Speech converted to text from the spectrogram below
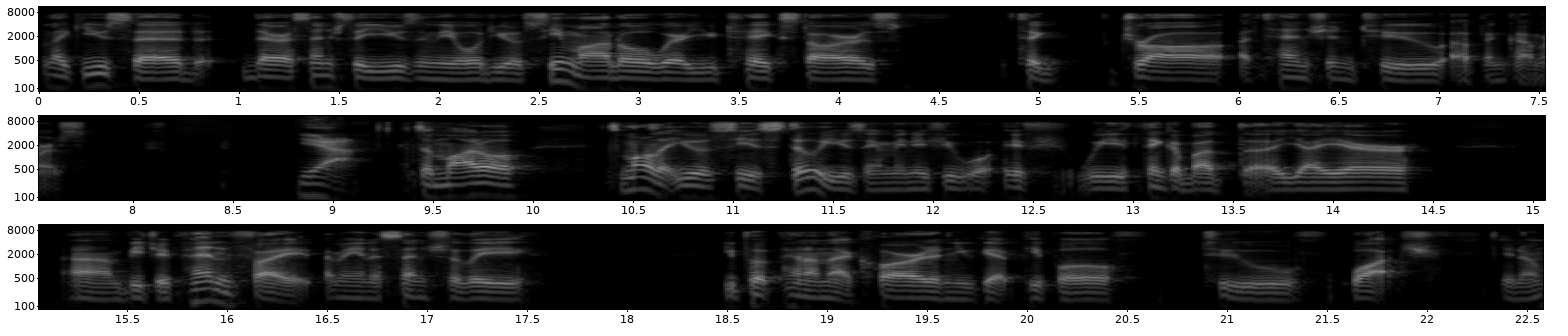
like you said, they're essentially using the old UFC model where you take stars to draw attention to up and comers. Yeah, It's a model it's a model that UFC is still using. I mean, if you if we think about the Yair um, BJ Penn fight, I mean, essentially you put Penn on that card and you get people to watch, you know?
